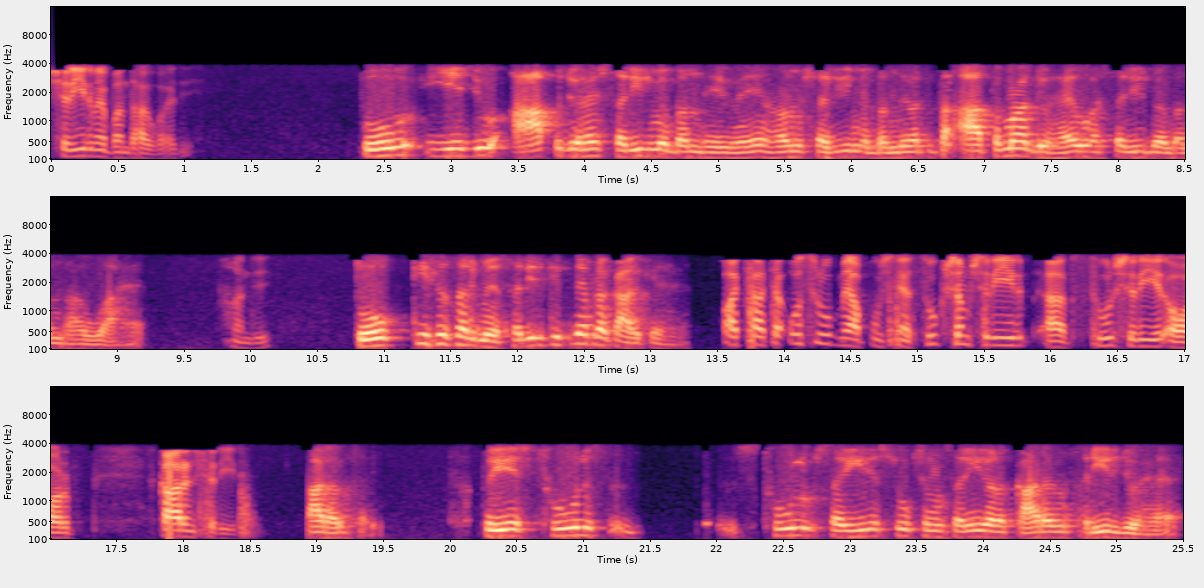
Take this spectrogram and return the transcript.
शरीर में बंधा हुआ है जी। तो ये जो आप जो है शरीर में बंधे हुए हैं हम शरीर में बंधे हुए हैं तो आत्मा जो है वह शरीर में बंधा हुआ है। हाँ जी। तो किस शरीर में? शरीर कितने प्रकार के हैं? अच्छा अच्छा उस रूप में आप पूछ रहे हैं सूक्ष्म शरीर स्थूल शरीर और कारण शरीर। कारण शरीर। तो ये स्थूल स्थूल शरीर सूक्ष्म शरीर और कारण शरीर जो है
